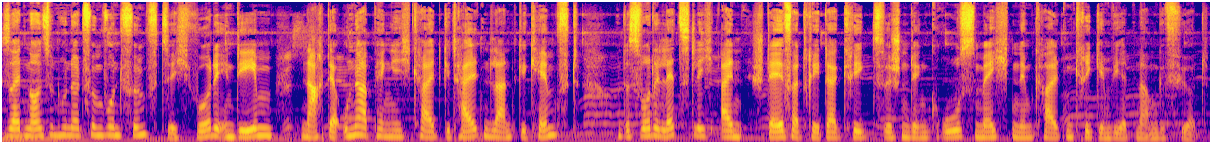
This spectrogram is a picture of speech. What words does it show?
Seit 1955 wurde in dem nach der Unabhängigkeit geteilten Land gekämpft und es wurde letztlich ein Stellvertreterkrieg zwischen den Großmächten im Kalten Krieg in Vietnam geführt.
